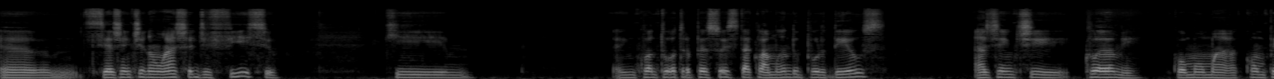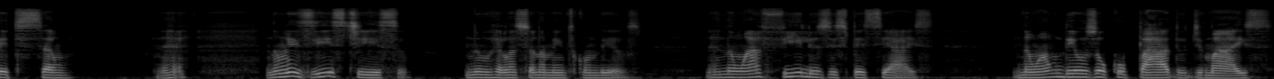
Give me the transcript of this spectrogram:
Uh, se a gente não acha difícil que enquanto outra pessoa está clamando por Deus, a gente clame como uma competição, né? Não existe isso no relacionamento com Deus. Né? Não há filhos especiais. Não há um Deus ocupado demais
